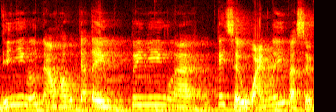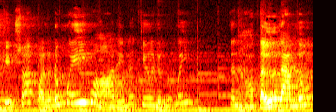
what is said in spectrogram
dĩ nhiên lúc nào họ cũng trả tiền. Tuy nhiên là cái sự quản lý và sự kiểm soát và nó đúng ý của họ thì nó chưa được đúng ý. Nên họ tự làm luôn.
